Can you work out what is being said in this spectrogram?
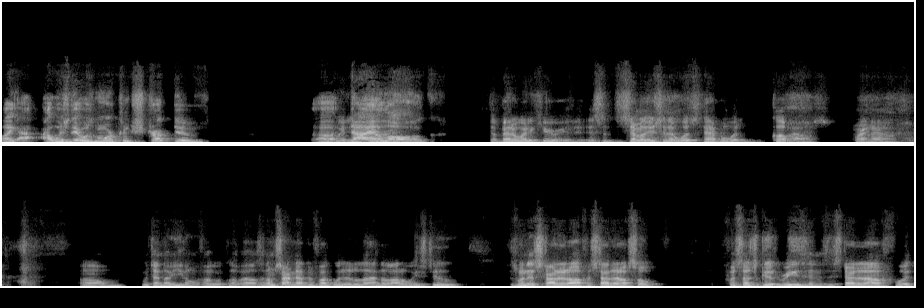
like I, I wish there was more constructive uh, dialogue. a better way to curate it. It's a similar issue that what's happened with Clubhouse right now. Um, which I know you don't fuck with Clubhouse, and I'm starting not to fuck with it a lot, in a lot of ways too. Because when it started off, it started off so for such good reasons. It started off with,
